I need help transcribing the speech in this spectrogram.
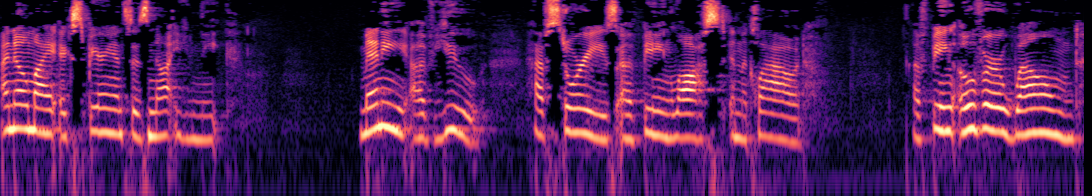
I know my experience is not unique. Many of you have stories of being lost in the cloud, of being overwhelmed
